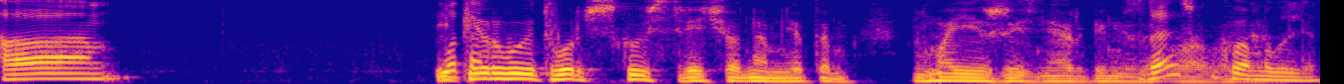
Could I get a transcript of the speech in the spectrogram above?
А И Вот так. первую творческую встречу она мне там в моей жизни организовала. да, сколько вам да. было лет?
